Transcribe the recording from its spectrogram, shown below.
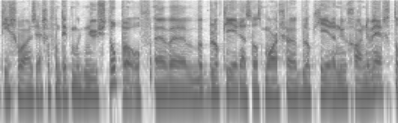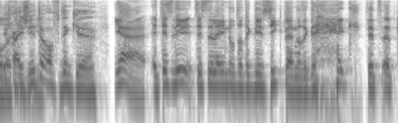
die gewoon zeggen van dit moet nu stoppen. Of eh, we, we blokkeren, zoals morgen, we blokkeren nu gewoon de weg. Totdat Ga je zitten of denk je... ja, het is, nu, het is alleen omdat ik nu ziek ben dat ik denk... Dit het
